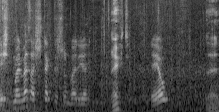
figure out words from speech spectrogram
Ich, mein Messer steckte schon bei dir. Echt? Jo. Lel.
